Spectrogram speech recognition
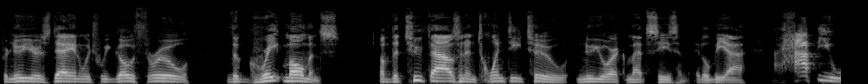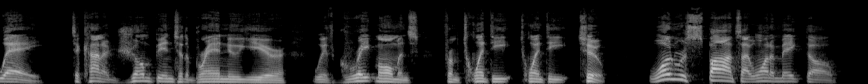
for New Year's Day, in which we go through the great moments of the 2022 New York Mets season. It'll be a, a happy way to kind of jump into the brand new year with great moments from 2022. One response I want to make, though,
